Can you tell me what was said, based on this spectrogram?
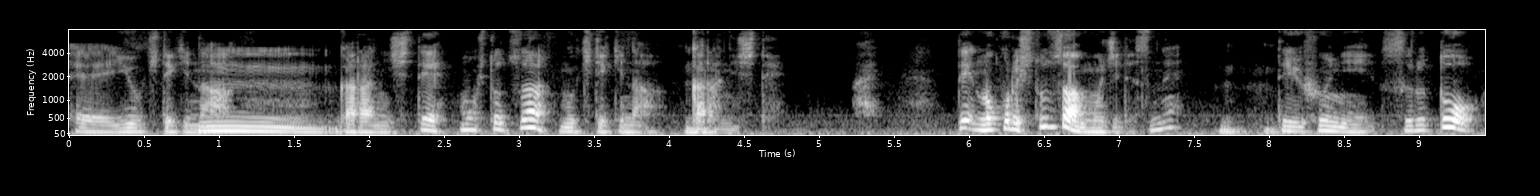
えー有機的な、うん柄にして、もう一つは無機的な柄にして、はい。で、残る一つは無地ですね。っていう風にすると、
